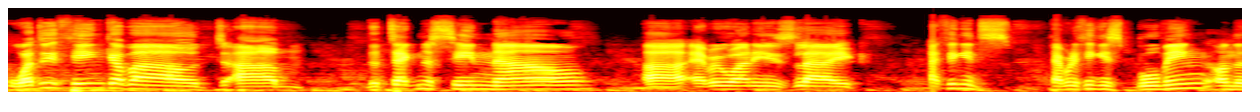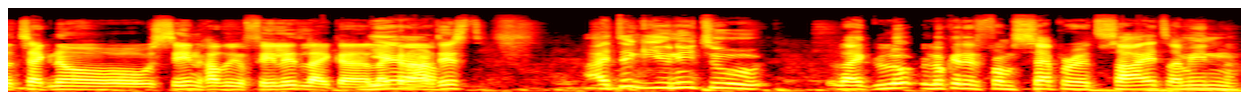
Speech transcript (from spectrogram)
What do you think about um, the techno scene now? Uh, everyone is like, I think it's everything is booming on the techno scene. How do you feel it? Like, a, like an artist? I think you need to like look look at it from separate sides. I mean,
